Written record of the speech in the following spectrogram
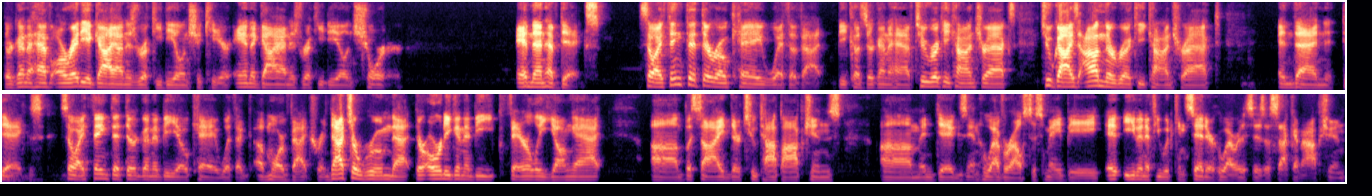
They're going to have already a guy on his rookie deal in Shakir and a guy on his rookie deal in Shorter, and then have Diggs. So I think that they're okay with a vet because they're going to have two rookie contracts, two guys on their rookie contract, and then Diggs. So I think that they're going to be okay with a, a, more veteran. That's a room that they're already going to be fairly young at, um, beside their two top options, um, and Diggs and whoever else this may be, it, even if you would consider whoever this is a second option.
